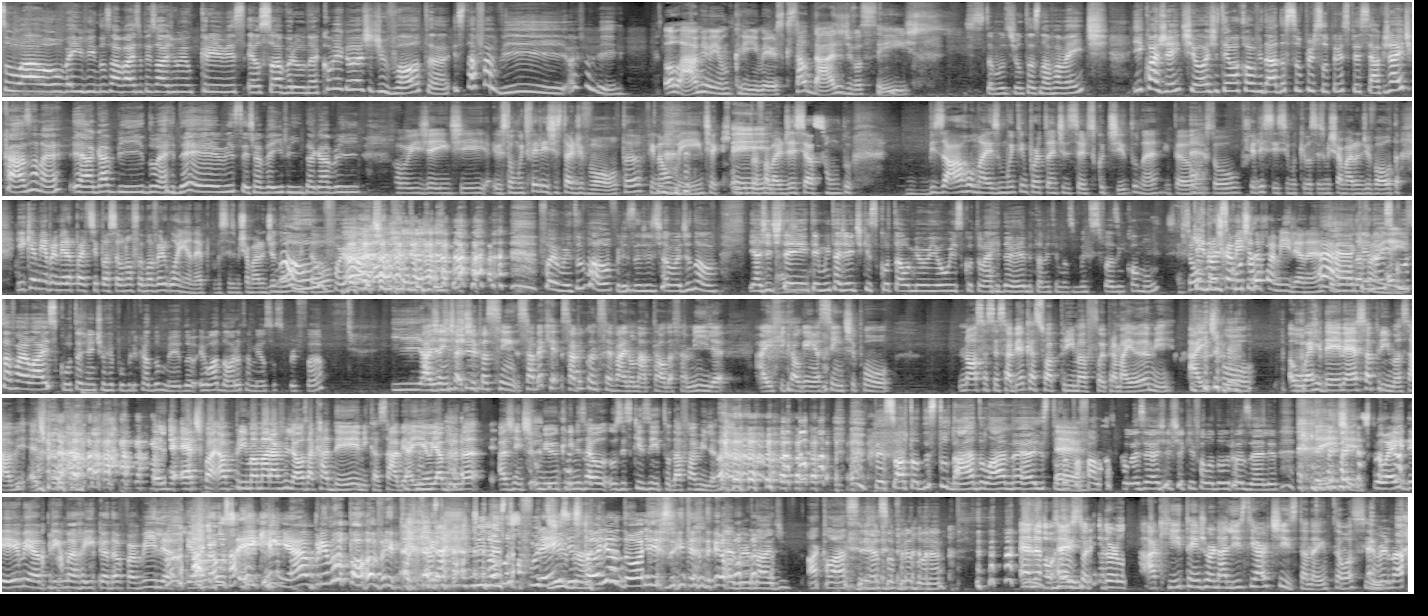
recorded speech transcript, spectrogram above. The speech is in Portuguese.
pessoal! Bem-vindos a mais um episódio de Mil Crimes. Eu sou a Bruna. Comigo hoje de volta está a Fabi. Oi, Fabi. Olá, Mil e Um Crimers. Que saudade de vocês. Estamos juntas novamente. E com a gente hoje tem uma convidada super, super especial, que já é de casa, né? É a Gabi do RDM. Seja bem-vinda, Gabi. Oi, gente. Eu estou muito feliz de estar de volta, finalmente, aqui para falar desse assunto bizarro, mas muito importante de ser discutido, né? Então, é. estou felicíssimo que vocês me chamaram de volta e que a minha primeira participação não foi uma vergonha, né? Porque vocês me chamaram de novo, não, então. Foi ótimo. foi muito bom, por isso a gente chamou de novo. E a gente tem, tem muita gente que escuta o Mil e escuta o RDM, também temos muitos fãs em comum. Somos quem praticamente escuta... da família, né? É, quem não escuta, vai lá, escuta, gente, o República do Medo. Eu adoro também, eu sou super fã. E a, gente, a gente, é tipo assim, sabe, que, sabe quando você vai no Natal da família, aí fica alguém assim, tipo, nossa, você sabia que a sua prima foi para Miami? Aí, tipo, o RDM é essa prima, sabe? É tipo, a, ele é, é tipo a prima maravilhosa, acadêmica, sabe? Aí eu e a Bruna, a gente, o Mil e um Crimes é os esquisitos da família, sabe? Pessoal todo estudado lá, né? Estuda é. pra falar as coisas e a gente aqui falando groselha. Gente, se o RDM é a prima rica da família, eu não sei quem é a prima pobre, porque somos três historiadores, entendeu? É verdade a classe é sofredora. É, não, é Gente. é historiador. Aqui tem jornalista e artista, né? Então, assim. É verdade.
